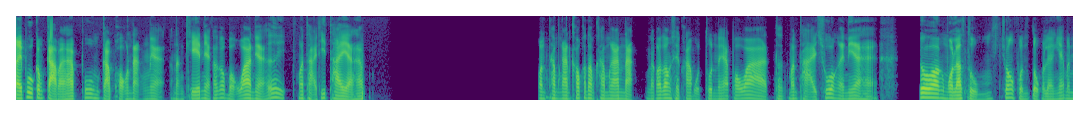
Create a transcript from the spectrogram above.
ไอ้ผู้กำกับอะครับ ผู้กำกับของหนังเนี่ย หนังเคสเนี่ยเขาก็บอกว่าเนี่ยเอ้ยมาถ่ายที่ไทยอะครับมันทำงานเขาก็ทำทำงานหนัก แล้วก็ต้องใช้ความอดทนนะครับ เพราะว่ามันถ่ายช่วงไอ้เนี้ยฮะ ช่วงมรสุมช่วงฝนตกอะไรเงี้ยมัน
